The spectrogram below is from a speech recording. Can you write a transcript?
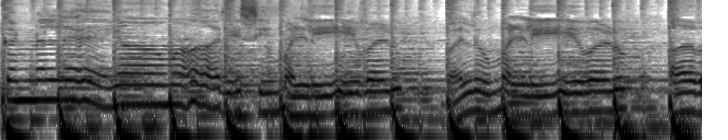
ಕಣ್ಣಲ್ಲೇ ಯಾಮಾರಿಸಿ ಮಳ್ಳೀವಳು, ಬಲು ಮಳ್ಳೀವಳು, ಅವ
